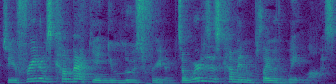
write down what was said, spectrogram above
So your freedoms come back in, you lose freedom. So where does this come in and play with weight loss?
